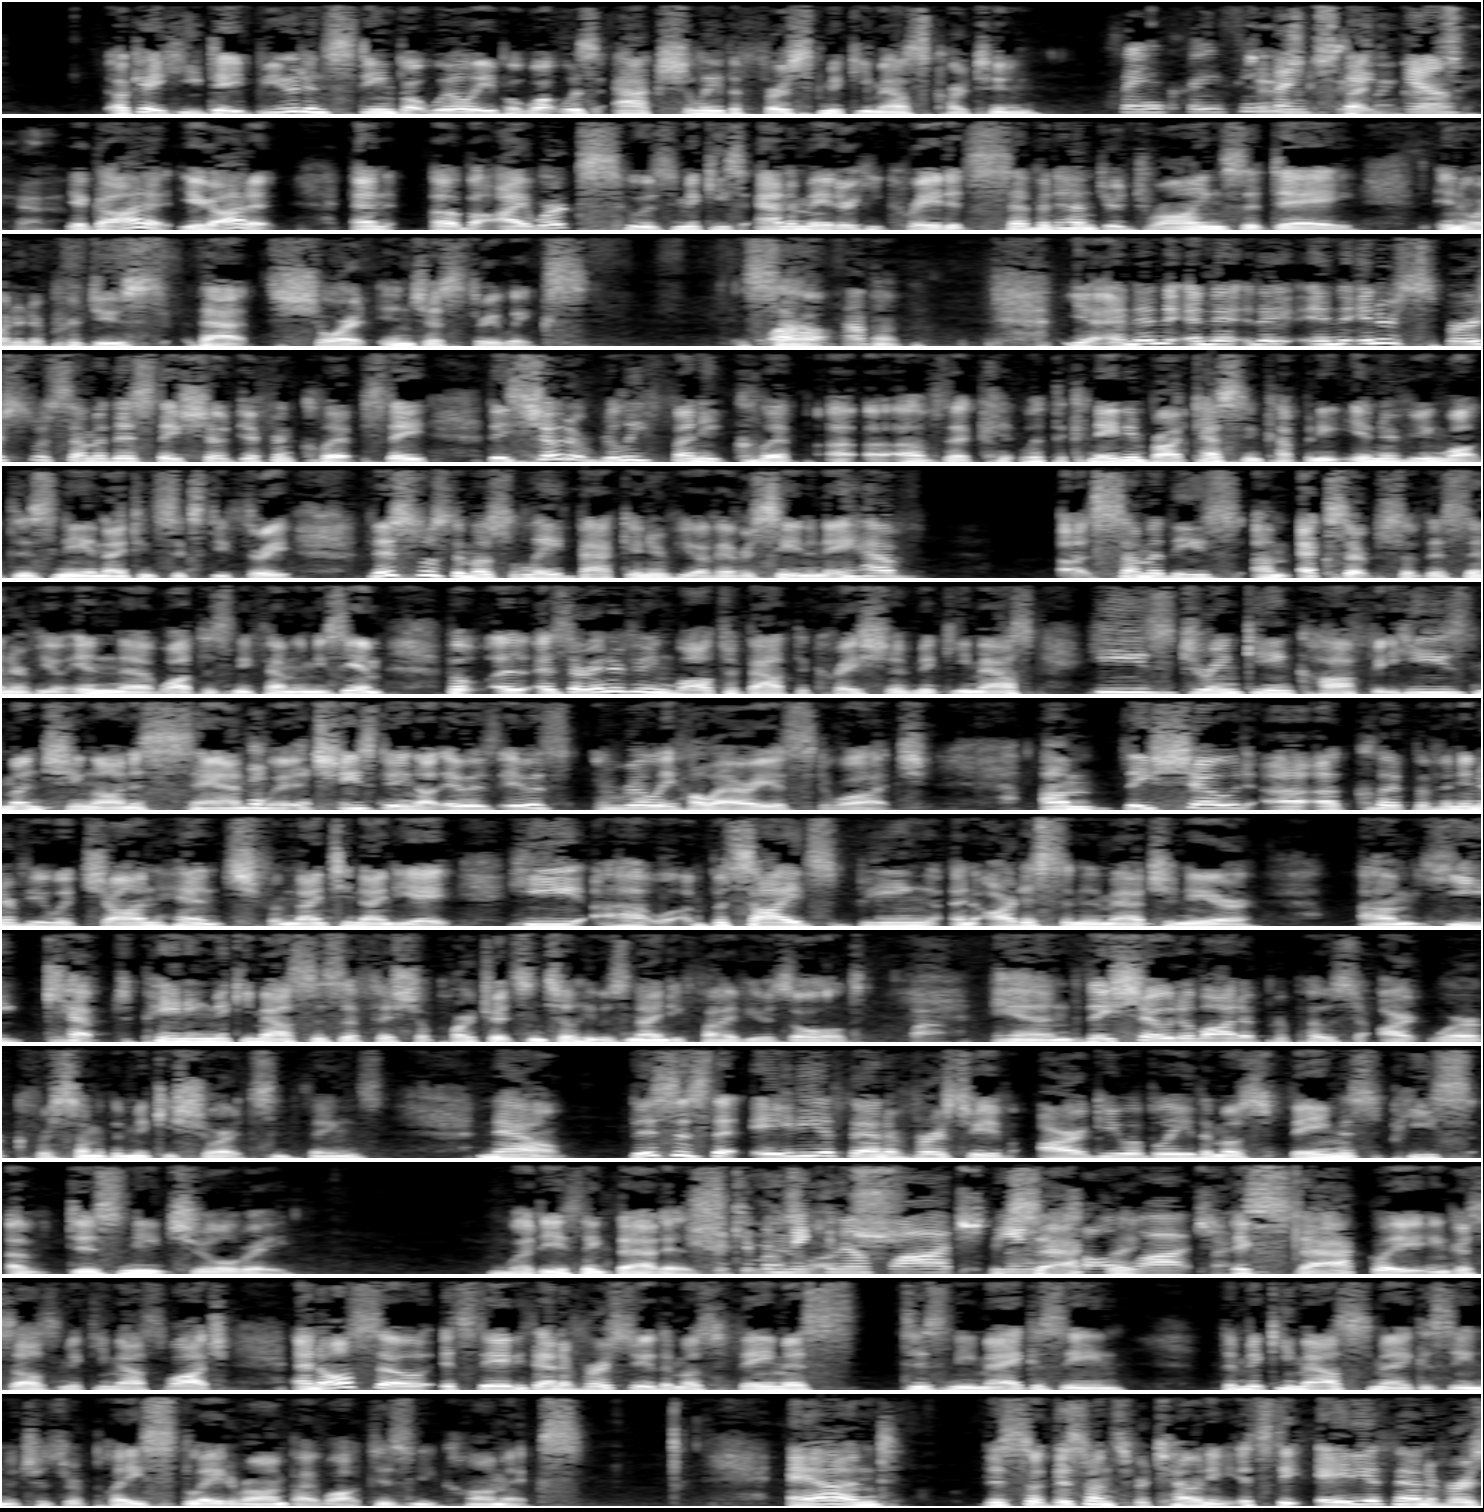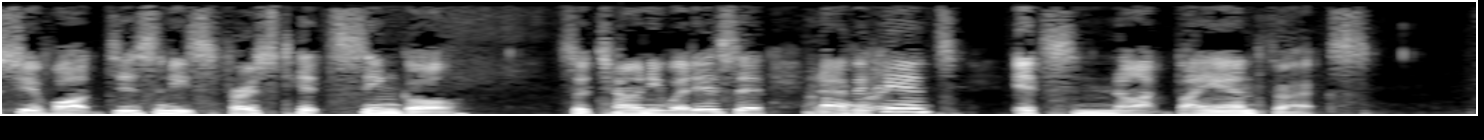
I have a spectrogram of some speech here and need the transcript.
okay, he debuted in Steamboat Willie, but what was actually the first Mickey Mouse cartoon? Plane Crazy. Yeah, I was gonna say Plane yeah. crazy. Yeah. You got it. You got it. And Ub Iwerks, who is Mickey's animator, he created 700 drawings a day in order to produce that short in just three weeks. So, Wow. uh, yeah, and then and they, they, and interspersed with some of this, they showed different clips. They they showed a really funny clip uh, of the with the Canadian Broadcasting Company interviewing Walt Disney in 1963. This was the most laid back interview I've ever seen, and they have uh, some of these um, excerpts of this interview in the Walt Disney Family Museum. But uh, as they're interviewing Walt about the creation of Mickey Mouse, he's drinking coffee, he's munching on a sandwich, he's doing. all- It was it was really hilarious to watch. Um, they showed a, a clip of an interview with John Hench from 1998. He, uh, besides being an artist and an Imagineer, um, he kept painting Mickey Mouse's official portraits until he was 95 years old Wow. and they showed a lot of proposed artwork for some of the Mickey shorts and things. Now, this is the 80th anniversary of arguably the most famous piece of Disney jewelry. What do you think that is? Mickey The Mickey watch. Mouse watch. The Exactly. Ingersoll watch. Nice. Exactly, Ingersoll's Mickey Mouse watch. And also, it's the 80th anniversary of the most famous Disney magazine, the Mickey Mouse magazine, which was replaced later on by Walt Disney Comics. And this so this one's for Tony. It's the 80th anniversary of Walt Disney's first hit single. So Tony, what is it? And I have a Oh, hint. It's not by Anthrax.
